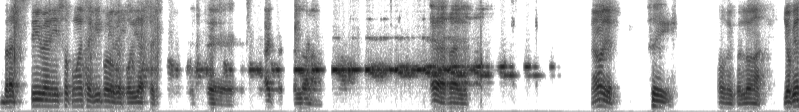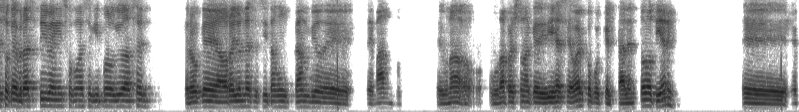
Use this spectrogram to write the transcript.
Brad Steven hizo con ese equipo lo que podía hacer. Este, ay, perdona. Eh, ¿Me oye? Sí. Ok, perdona. Yo pienso que Brad Steven hizo con ese equipo lo que iba a hacer. Creo que ahora ellos necesitan un cambio de, de mando, de una, una persona que dirige ese barco, porque el talento lo tienen. Eh, es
